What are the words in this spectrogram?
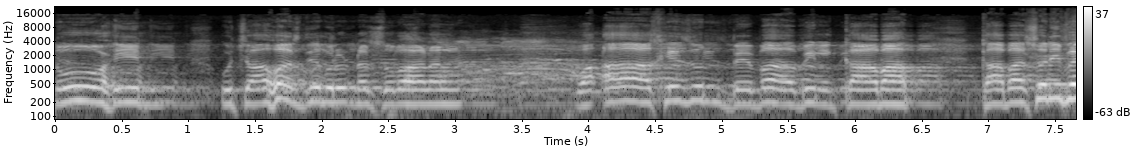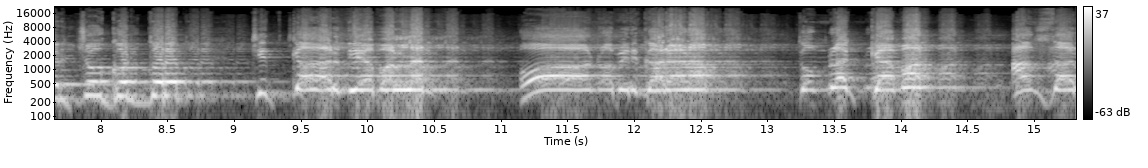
নূহিন। উচ্চ আওয়াজ দিয়ে বলুন না, সুবহানাল্লাহ। চিৎকার দিয়ে বললেন, ও নবীর কারণা তোমরা কেমন আনসার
